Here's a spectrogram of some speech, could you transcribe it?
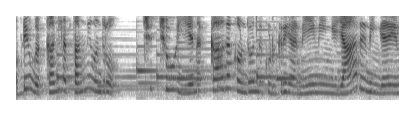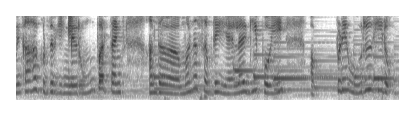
அப்படியே உங்கள் கண்ணில் தண்ணி வந்துடும் சிச்சோ எனக்காக கொண்டு வந்து கொடுக்குறியா நீ? நீங்கள் யார்? நீங்கள் எனக்காக கொடுத்துருக்கீங்களே. ரொம்ப தேங்க்ஸ் அந்த மனசு அப்படியே இலகி போய் அப்படியே உருகிரும்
